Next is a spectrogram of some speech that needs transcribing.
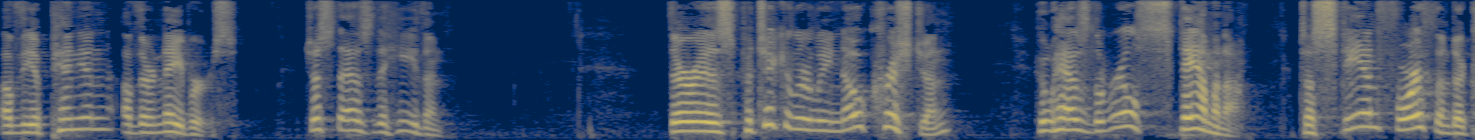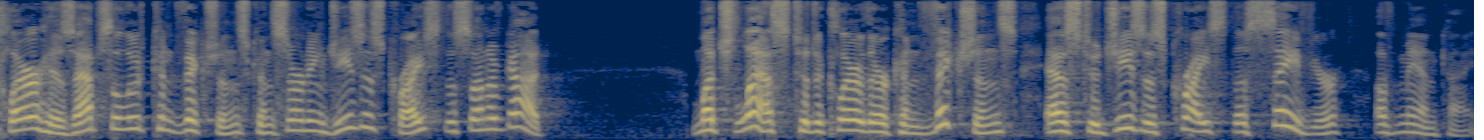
of the opinion of their neighbors, just as the heathen. There is particularly no Christian who has the real stamina to stand forth and declare his absolute convictions concerning Jesus Christ, the Son of God, much less to declare their convictions as to Jesus Christ, the Savior of mankind.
